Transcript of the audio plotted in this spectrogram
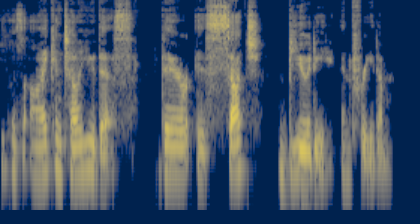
Because I can tell you this there is such beauty in freedom,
